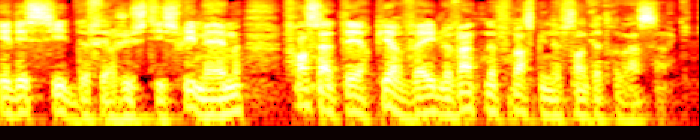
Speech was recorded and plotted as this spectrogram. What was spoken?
et décide de faire justice lui-même. France Inter, Pierre Veil, le 29 mars 1985.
